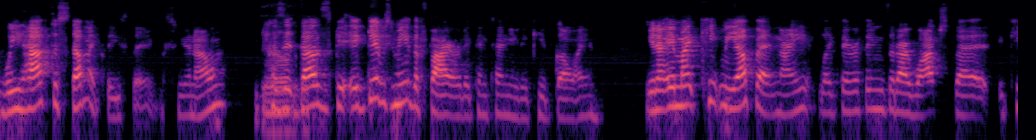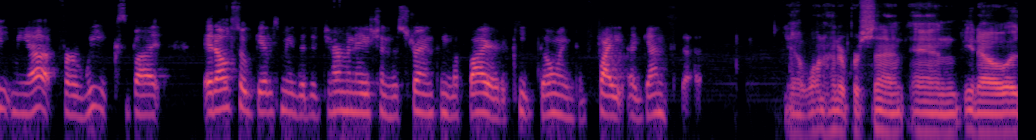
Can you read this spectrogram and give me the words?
we have to stomach these things, you know, because yeah. it does it gives me the fire to continue to keep going. You know, it might keep me up at night. Like there are things that I watch that keep me up for weeks, but it also gives me the determination, the strength, and the fire to keep going to fight against it. Yeah, one hundred percent. And you know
